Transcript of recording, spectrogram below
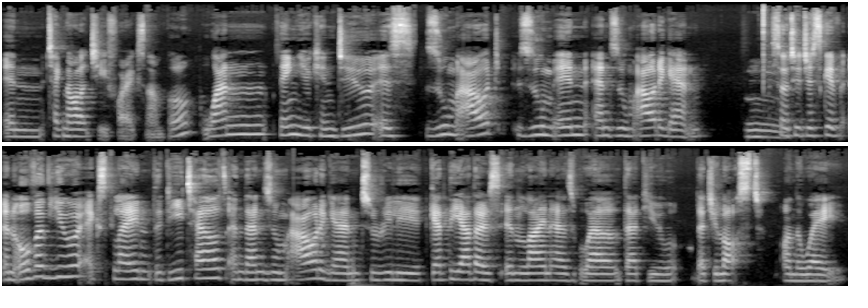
in technology for example. One thing you can do is zoom out zoom in and zoom out again. Mm. So to just give an overview, explain the details, and then zoom out again to really get the others in line as well that you that you lost on the way.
